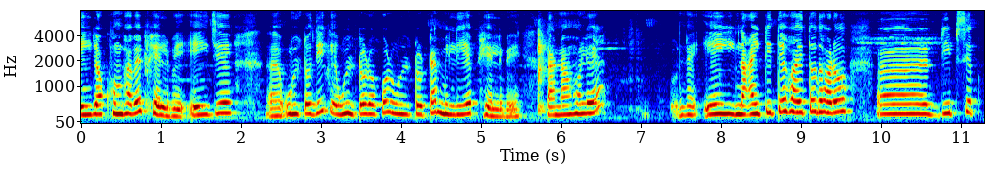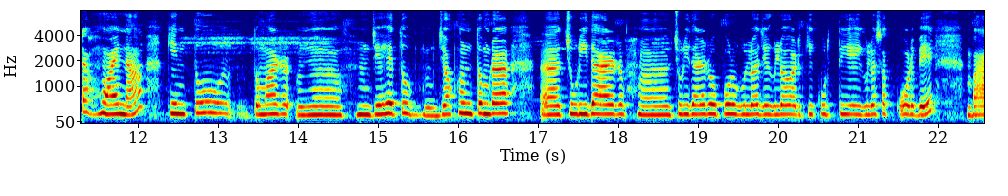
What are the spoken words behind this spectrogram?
এই রকমভাবে ফেলবে, এই যে উল্টো দিক উল্টোর ওপর উল্টোটা মিলিয়ে ফেলবে। তা না হলে এই নাইটিতে হয়তো ধরো ডিপ শেপটা হয় না, কিন্তু তোমার যেহেতু যখন তোমরা চুড়িদার চুড়িদারের ওপরগুলো যেগুলো আর কি, কুর্তি এইগুলো সব করবে বা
